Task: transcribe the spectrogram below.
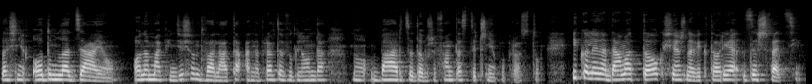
właśnie odmladzają. Ona ma 52 lata, a naprawdę wygląda no, bardzo dobrze, fantastycznie po prostu. I kolejna dama to księżna Wiktoria ze Szwecji.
